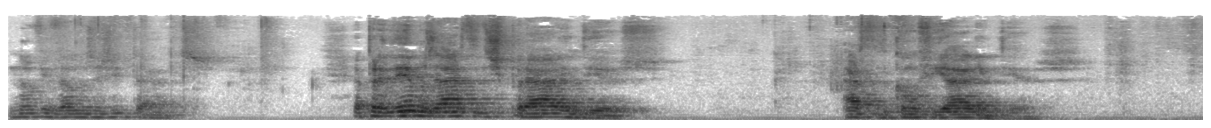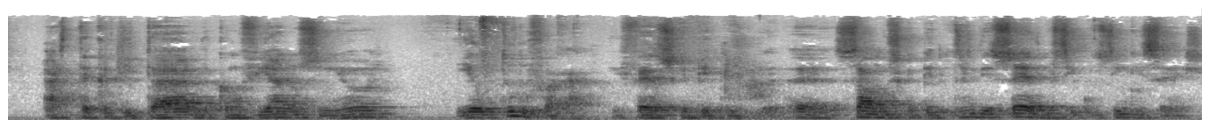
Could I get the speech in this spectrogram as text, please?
não vivamos agitados. Aprendemos a arte de esperar em Deus, arte de confiar em Deus, arte de acreditar, de confiar no Senhor e Ele tudo fará. Efésios capítulo, uh, Salmos capítulo 37, versículos 5 e 6.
